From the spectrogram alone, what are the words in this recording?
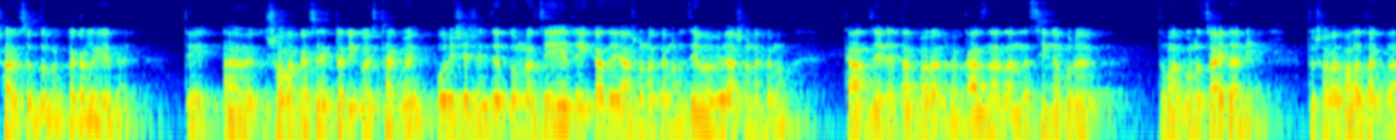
সাড়ে চোদ্দ লাখ টাকা লেগে যায়। তো আর সবার কাছে একটা রিকোয়েস্ট থাকবে পরিশেষে যে তোমরা যে যেই কাজে আসো না কেন, যেভাবে আসো না কেন, কাজ জেনে তারপর আসবা। কাজ না জানলে সিঙ্গাপুরে তোমার কোনো চাহিদা নেই। তো সবাই ভালো থাকবা।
